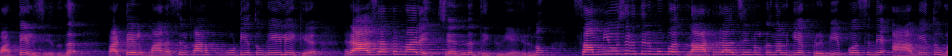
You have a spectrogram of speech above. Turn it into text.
പട്ടേൽ ചെയ്തത്. പട്ടേൽ മനസ്സിൽ കണക്ക് കൂട്ടിയ തുകയിലേക്ക് രാജാക്കന്മാരെ ചെന്നെത്തിക്കുകയായിരുന്നു. സംയോജനത്തിന് മുമ്പ് നാട്ടുരാജ്യങ്ങൾക്ക് നൽകിയ പ്രിവി പേഴ്സിന്റെ ആകെ തുക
